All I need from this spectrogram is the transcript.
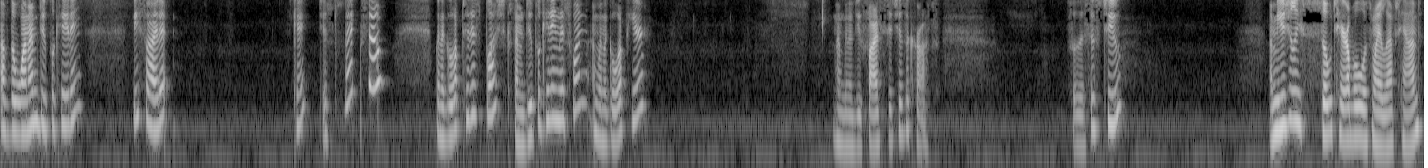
of the one I'm duplicating beside it. Okay, just like so. I'm going to go up to this blush because I'm duplicating this one. I'm going to go up here I'm going to do five stitches across. So this is two. I'm usually so terrible with my left hand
